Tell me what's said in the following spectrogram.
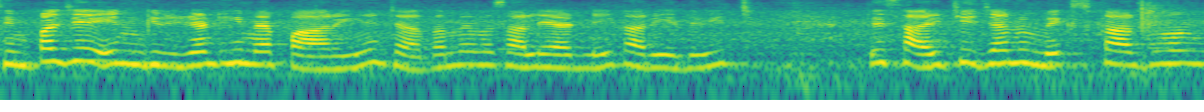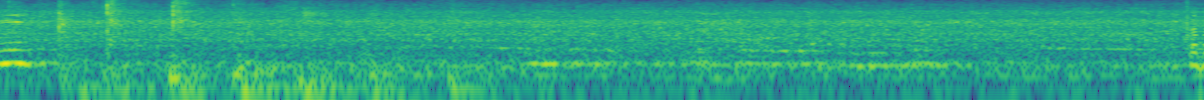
ਸਿੰਪਲ ਜੇ ਇਨਗਰੀਡੀਅੰਟ ਹੀ ਮੈਂ ਪਾ ਰਹੀ ਹਾਂ, ਜ਼ਿਆਦਾ ਮੈਂ ਮਸਾਲੇ ਐਡ ਨਹੀਂ ਕਰ ਰਹੀ ਇਹਦੇ ਵਿੱਚ। ਤੇ ਸਾਰੀ ਚੀਜ਼ਾਂ ਨੂੰ ਮਿਕਸ ਕਰ ਦਵਾਂਗੇ। ਤਾਂ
